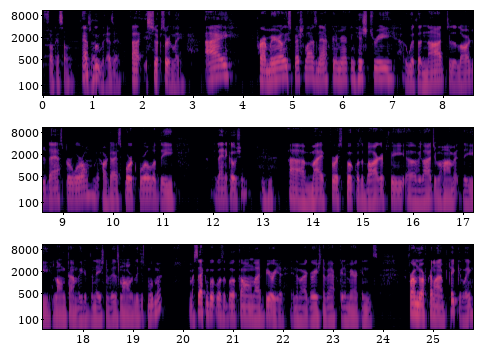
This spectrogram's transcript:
focus on? Absolutely. As a, uh, c- certainly. I primarily specialize in African American history with a nod to the larger diaspora world, or diasporic world of the Atlantic Ocean. Mm-hmm. Uh, my first book was a biography of Elijah Muhammad, the longtime leader of the Nation of Islam religious movement. My second book was a book on Liberia and the migration of African Americans from North Carolina, particularly,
